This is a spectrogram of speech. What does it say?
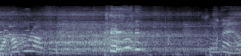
와보라고. 쏘나요?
